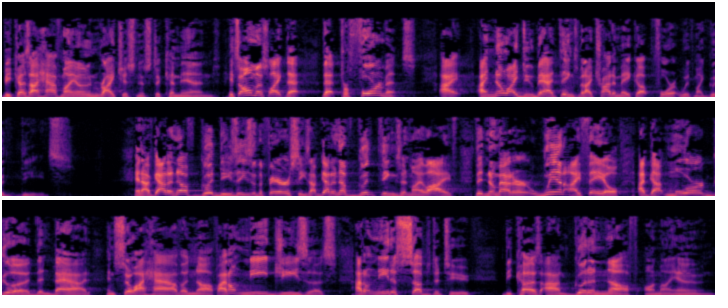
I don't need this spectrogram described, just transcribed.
because I have my own righteousness to commend. It's almost like that, that performance. I, I know I do bad things, but I try to make up for it with my good deeds. And I've got enough good deeds. These are the Pharisees. I've got enough good things in my life that no matter when I fail, I've got more good than bad. And so I have enough. I don't need Jesus. I don't need a substitute because I'm good enough on my own.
